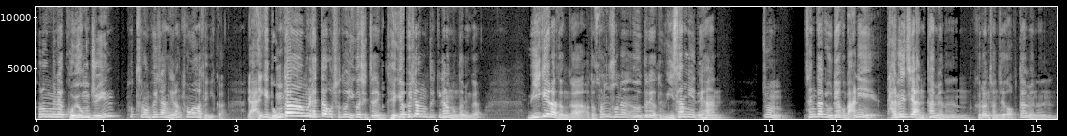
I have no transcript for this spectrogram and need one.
손흥민의 고용주인 토트넘 회장이랑 통화가 되니까. 야 이게 농담을 했다고 쳐도 이거 진짜 대기업 회장들끼리 하는 농담인가요? 위계라든가 어떤 선수들의 어떤 위상에 대한 좀 생각이 우리하고 많이 다르지 않다면은 그런 전제가 없다면은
